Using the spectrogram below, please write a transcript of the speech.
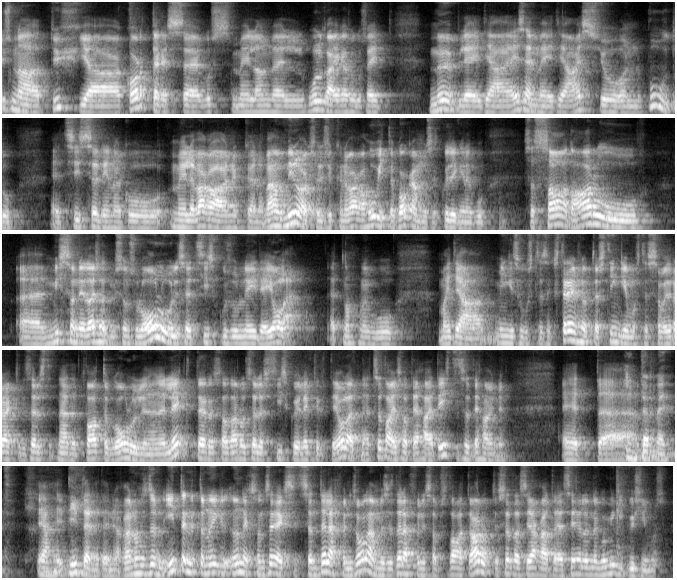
üsna tühja korterisse, kus meil on veel hulga igasuguseid mööbleid ja esemeid ja asju on puudu. et siis see oli nagu meile väga niisugune, vähemalt minu jaoks oli niisugune väga huvitav kogemus, et kuidagi nagu sa saad aru, mis on need asjad, mis on sulle olulised siis, kui sul neid ei ole. et noh, nagu ma ei tea, mingisugustes ekstreemsetes tingimustes sa võid rääkida sellest, et näed, et vaata, kui oluline on elekter, saad aru sellest siis, kui elektrit ei ole, et näed, seda ei saa teha ja teist ei saa teha, on ju. et äh, internet. jah, et internet on ju, aga noh, see on, internet on õige, õnneks on see, eks, et see on telefonis olemas ja telefonis saab seda alati arvutisse edasi jagada ja see ei ole nagu mingi küsimus.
